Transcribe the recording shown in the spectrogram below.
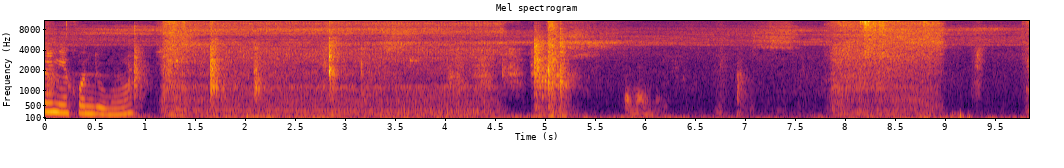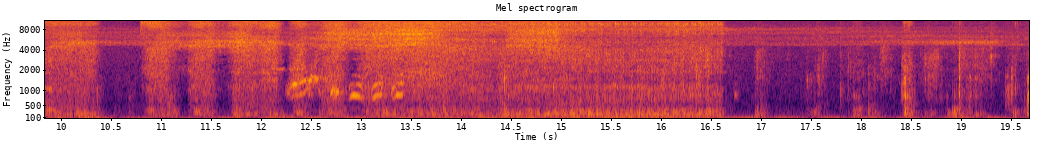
ไม่มีคนอยู่มั้งไป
